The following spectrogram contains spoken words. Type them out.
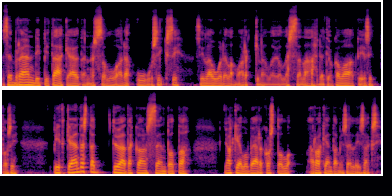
se brändi pitää käytännössä luoda uusiksi sillä uudella markkinalla, jolle sä lähdet, joka vaatii sitten tosi pitkäjänteistä työtä kanssa sen tota, jakeluverkoston rakentamisen lisäksi.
